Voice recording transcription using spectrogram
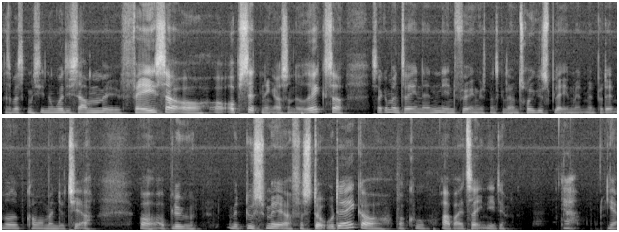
altså hvad skal man sige, nogle af de samme øh, faser og, og opsætninger og sådan noget, ikke? Så, så kan man tage en anden indføring, hvis man skal lave en tryghedsplan, men, men på den måde kommer man jo til at, at, at blive med dus med at forstå det, ikke? Og, og kunne arbejde sig ind i det. Ja. Ja.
